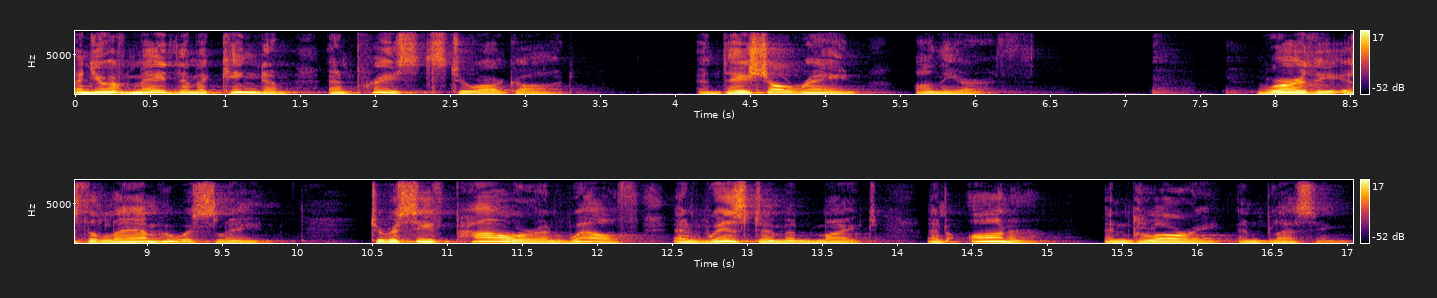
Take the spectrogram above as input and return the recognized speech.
And you have made them a kingdom and priests to our God, and they shall reign on the earth. Worthy is the Lamb who was slain to receive power and wealth and wisdom and might and honor and glory and blessing.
